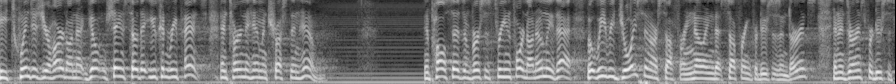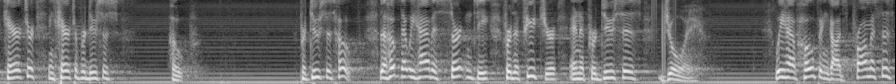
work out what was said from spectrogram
he twinges your heart on that guilt and shame so that you can repent and turn to him and trust in him. And Paul says in verses 3 and 4, not only that, but we rejoice in our suffering, knowing that suffering produces endurance, and endurance produces character, and character produces hope. Produces hope. The hope that we have is certainty for the future, and it produces joy. We have hope in God's promises,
